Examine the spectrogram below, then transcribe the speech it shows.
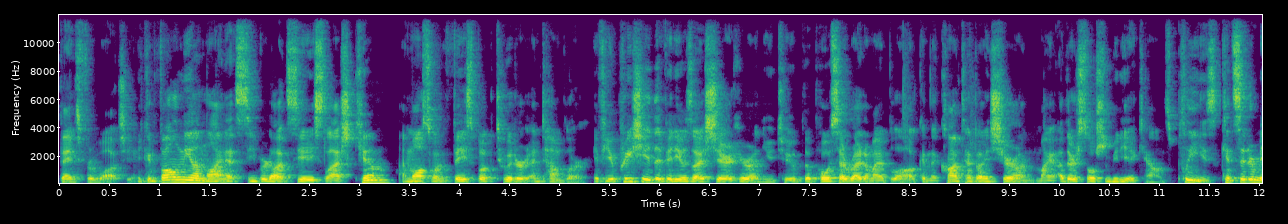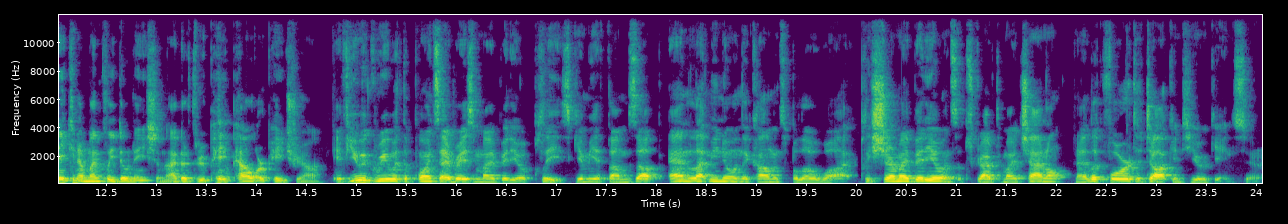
Thanks for watching. You can follow me online at siever.ca slash kim. I'm also on Facebook, Twitter, and Tumblr. If you appreciate the videos I share here on YouTube, the posts I write on my blog, and the content I share on my other social media accounts, please consider making a monthly donation either through PayPal or Patreon. If you agree with the points I raise in my video, please give me a thumbs up and let me know in the comments below why. Please share my video and subscribe to my channel, and I look forward to talking to you again soon.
